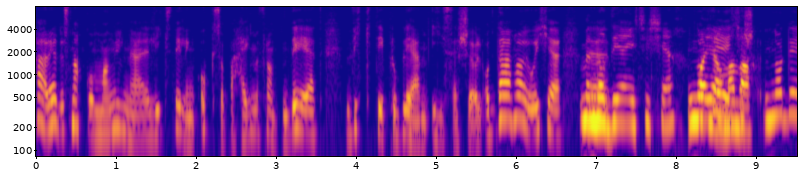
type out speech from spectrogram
her er det snakk om manglende likestilling også på heimefronten. Det er et viktig problem i seg sjøl. Og der har jo ikke Men når eh, det ikke skjer, hva gjør man da? Når det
